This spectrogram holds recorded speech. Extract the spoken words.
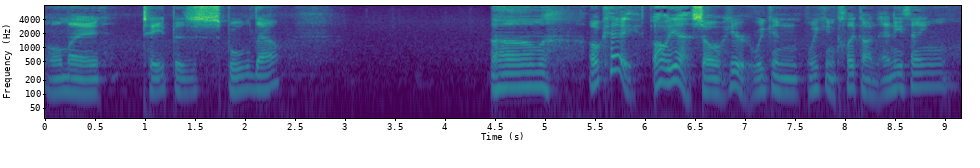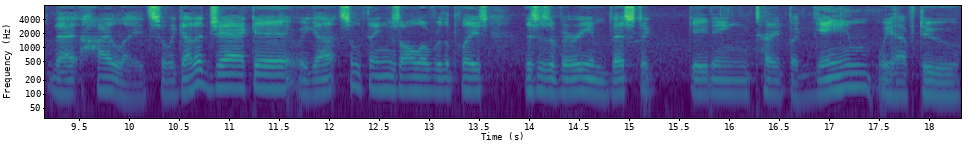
all my tape is spooled now. Um, okay. Oh yeah, so here we can we can click on anything that highlights. So we got a jacket, we got some things all over the place. This is a very investigating type of game. We have to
